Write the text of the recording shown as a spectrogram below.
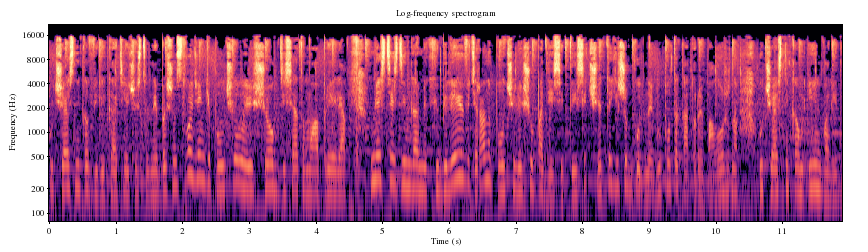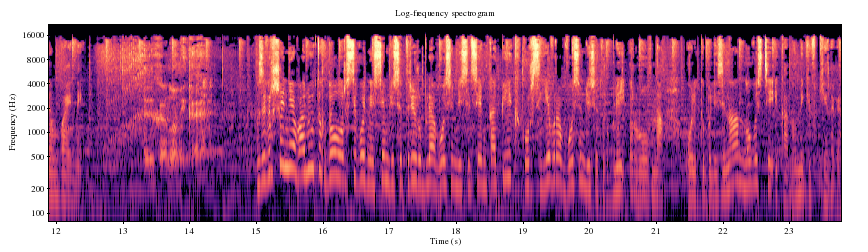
участников Великой Отечественной Большинство деньги получило еще к 10 апреля. Вместе с деньгами к юбилею ветераны получили еще по 10 тысяч. Это ежегодная выплата, которая положена участникам и инвалидам войны. «Экономика». В завершение валютах доллар сегодня 73 рубля 87 копеек, курс евро 80 рублей ровно. Ольга Болезина, новости экономики в Кирове.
